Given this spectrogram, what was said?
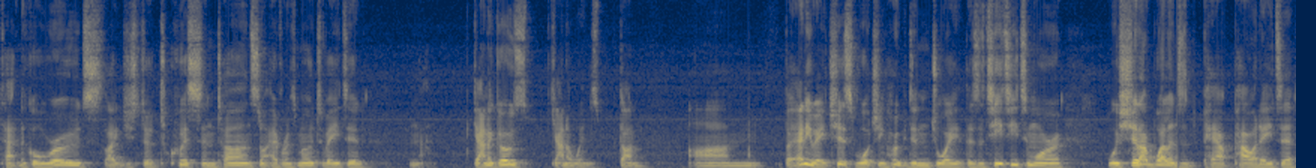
technical roads, like just twists and turns, not everyone's motivated. Nah. Goes, Ganna wins. Done. Um, but anyway, cheers for watching. Hope you did enjoy. There's a TT tomorrow. We should have Wellens power data.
